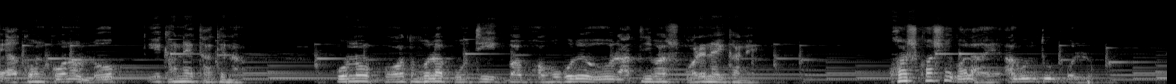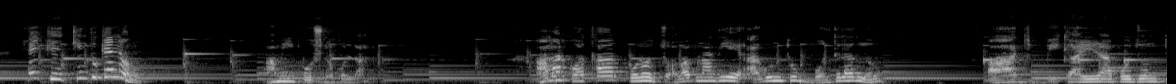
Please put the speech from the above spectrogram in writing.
এখন কোনো লোক এখানে থাকে না। কোনো পথ ভোলা পথিক বা ভবঘুরেও রাত্রিবাস করে না এখানে। খসখসে গলায় আগন্তুক বলল কিন্তু কেন? আমি প্রশ্ন করলাম। আমার কথার কোনো জবাব না দিয়ে আগন্তুক বলতে লাগল, আজ ভিখারিরা পর্যন্ত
